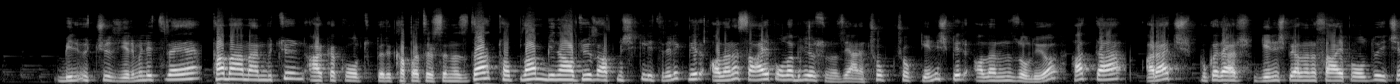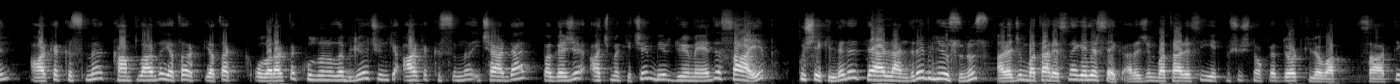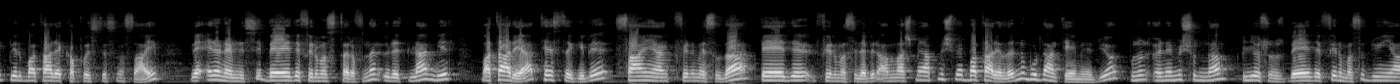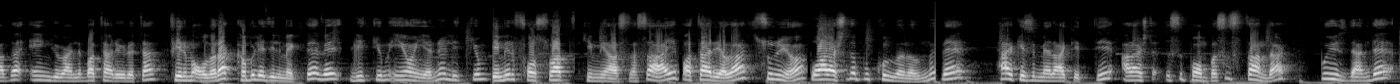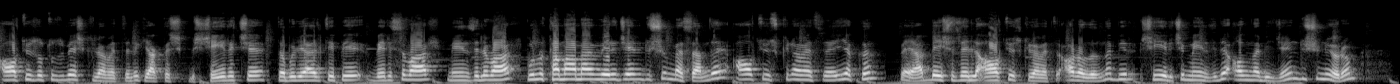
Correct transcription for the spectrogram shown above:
1320 litreye tamamen bütün arka koltukları kapatırsanız da toplam 1662 litrelik bir alana sahip olabiliyorsunuz. Yani çok çok geniş bir alanınız oluyor. Hatta araç bu kadar geniş bir alana sahip olduğu için arka kısmı kamplarda yatak yatak olarak da kullanılabiliyor. Çünkü arka kısmını içeriden bagajı açmak için bir düğmeye de sahip. Bu şekilde de değerlendirebiliyorsunuz. Aracın bataryasına gelirsek, aracın bataryası 73.4 kWh saatlik bir batarya kapasitesine sahip ve en önemlisi BYD firması tarafından üretilen bir batarya. Tesla gibi Sanyang firması da BYD firmasıyla bir anlaşma yapmış ve bataryalarını buradan temin ediyor. Bunun önemi şundan biliyorsunuz BYD firması dünyada en güvenli batarya üreten firma olarak kabul edilmekte ve lityum iyon yerine lityum demir fosfat kimyasına sahip bataryalar sunuyor. Bu araçta da bu kullanılmış ve herkesin merak ettiği araçta ısı pompası standart. Bu yüzden de 635 kilometrelik yaklaşık bir şehir içi WLTP verisi var, menzili var. Bunu tamamen vereceğini düşünmesem de 600 kilometreye yakın veya 550-600 kilometre aralığında bir şehir içi menzili alınabileceğini düşünüyorum.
